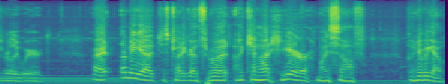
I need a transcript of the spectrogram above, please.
is really weird. All right, let me uh, just try to go through it. I cannot hear myself, but here we go.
